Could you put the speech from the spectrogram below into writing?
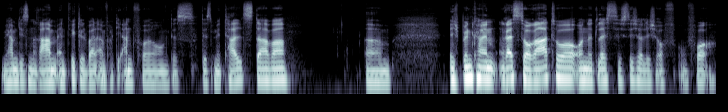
wir haben diesen Rahmen entwickelt, weil einfach die Anforderung des, des Metalls da war. Ähm, ich bin kein Restaurator und es lässt sich sicherlich auch vor,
